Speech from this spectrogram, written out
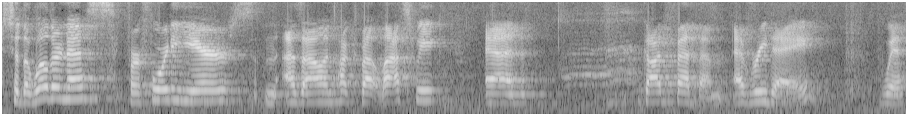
to the wilderness for 40 years, as Alan talked about last week, and God fed them every day with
